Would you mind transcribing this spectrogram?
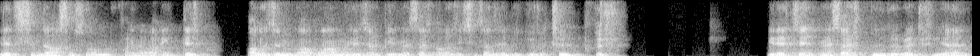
İletişimde asıl sorumluluk kaynağa aittir. Alıcının algılanmayacağı bir mesaj alıcı için sadece bir gürültüdür. İleti, mesaj, duygu ve düşüncelerin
